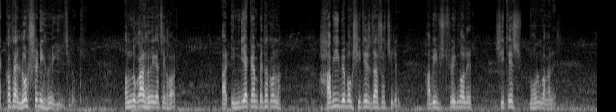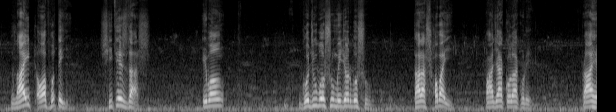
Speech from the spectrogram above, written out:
এক কথায় লোডশেডিং হয়ে গিয়েছিল। অন্ধকার হয়ে গেছে ঘর। আর ইন্ডিয়া ক্যাম্পে তখন হাবিব এবং সীতেশ দাসও ছিলেন। হাবিব ইস্ট বেঙ্গলের সীতেশ মোহনবাগানের। লাইট অফ হতেই সীতেশ দাস এবং গজু বসু, মেজর বসু, তারা সবাই পাঁজা কোলা করে প্রায়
